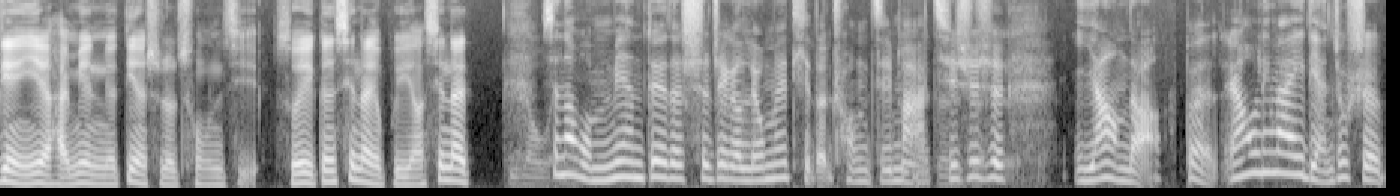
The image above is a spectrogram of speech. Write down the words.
电影业还面临着电视的冲击，所以跟现在也不一样。现在现在我们面对的是这个流媒体的冲击嘛，其实是。一样的，对。然后另外一点就是，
